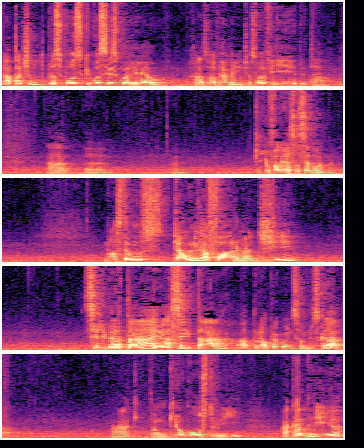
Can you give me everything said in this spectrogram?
A partir do pressuposto que você escolheu razoavelmente a sua vida e tal. Ah, é, é. O que eu falei essa semana? Nós temos que a única forma de se libertar é aceitar a própria condição de escravo. Ah, então, que eu construí a cadeia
